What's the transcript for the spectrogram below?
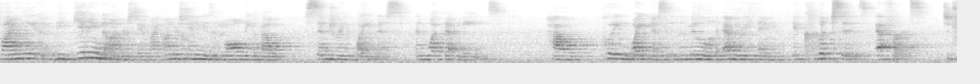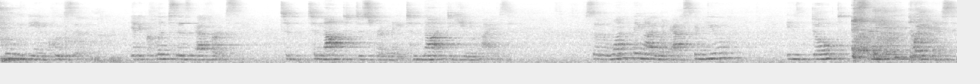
finally am beginning to understand, my understanding is evolving about centering whiteness and what that means. How putting whiteness in the middle of everything eclipses efforts to truly be inclusive. It eclipses efforts to, to not discriminate, to not dehumanize. So the one thing I would ask of you is don't center whiteness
